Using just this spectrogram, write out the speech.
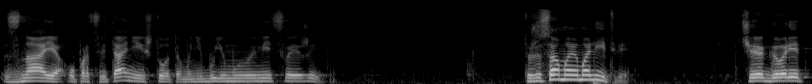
зная о процветании что-то, мы не будем его иметь в своей жизни. То же самое о молитве. Человек говорит,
